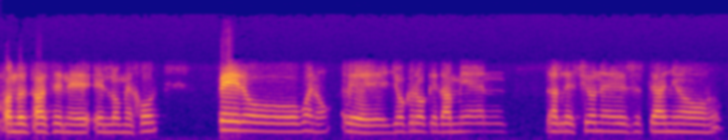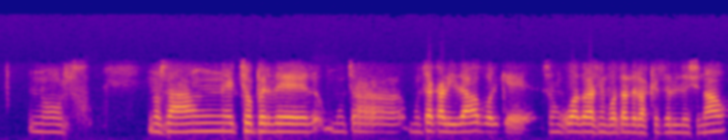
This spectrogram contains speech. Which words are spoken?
cuando estás en, eh, en, lo mejor, pero bueno, eh, yo creo que también las lesiones este año nos nos han hecho perder mucha mucha calidad porque son jugadoras importantes las que se han lesionado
